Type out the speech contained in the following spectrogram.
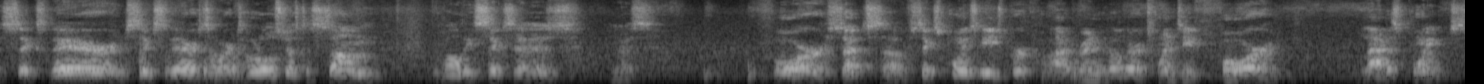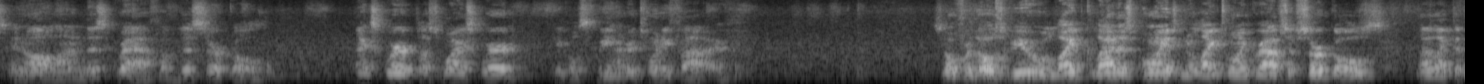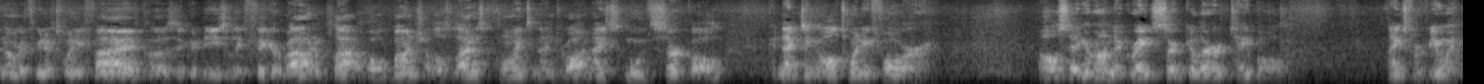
six there and six there, so our total is just a sum of all these sixes. There's four sets of six points each per quadrant, though there are 24 lattice points in all on this graph of this circle. x squared plus y squared equals 325. So for those of you who like lattice points and who like drawing graphs of circles, I like that number 325 because you could easily figure out and plot a whole bunch of those lattice points and then draw a nice smooth circle connecting all 24. All sitting around the great circular table. Thanks for viewing.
